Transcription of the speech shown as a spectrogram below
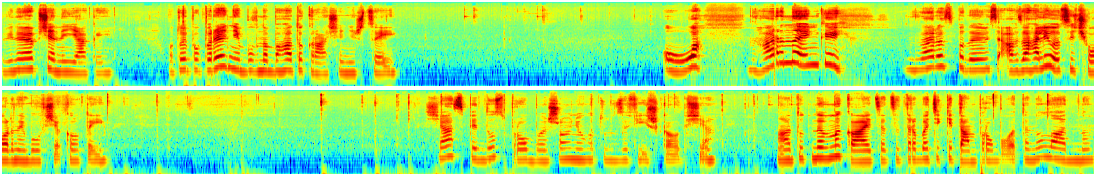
Він взагалі ніякий. Отой попередній був набагато краще, ніж цей. О, гарненький. Зараз подивимося. А взагалі оцей чорний був ще крутий. Зараз піду спробую, що в нього тут за фішка взагалі. А тут не вмикається, це треба тільки там пробувати. Ну ладно.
